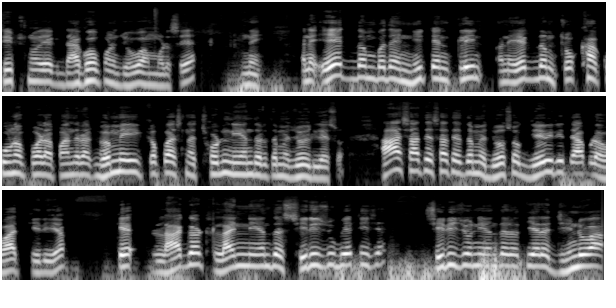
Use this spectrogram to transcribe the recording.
થ્રિપ્સનો એક ડાઘો પણ જોવા મળશે નહીં. અને એકદમ બધા નીટ એન્ડ ક્લીન અને એકદમ ચોખ્ખા કુણપવાળા પાંદડા ગમે એ કપાસના છોડની અંદર તમે જોઈ લેશો. આ સાથે સાથે તમે જોશો જેવી રીતે આપણે વાત કરીએ કે લાગટ લાઇનની અંદર સિરીઝું બેઠી છે. સિરીઝોની અંદર અત્યારે ઝીંડવા,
